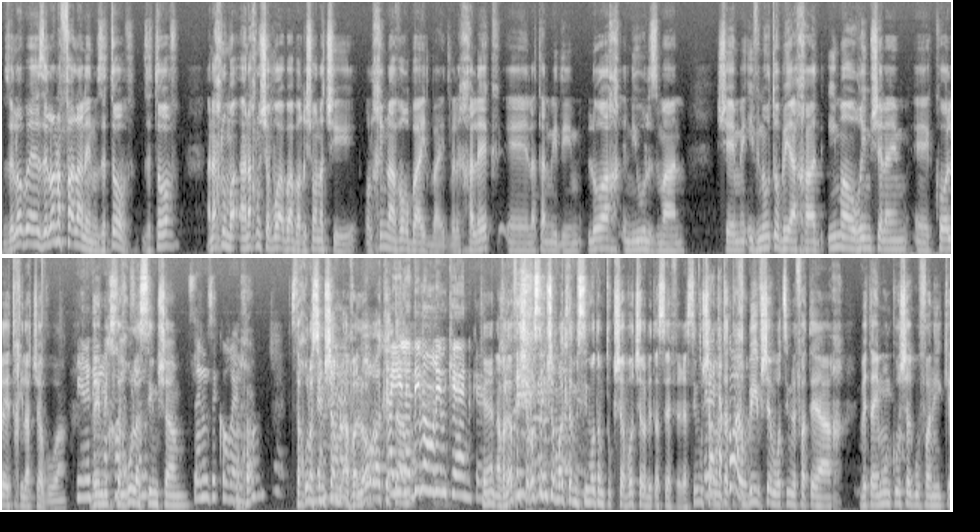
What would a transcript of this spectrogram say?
זה לא, זה לא נפל עלינו, זה טוב, זה טוב. אנחנו, אנחנו שבוע הבא, בראשון לתשיעי, הולכים לעבור בית בית ולחלק אה, לתלמידים לוח ניהול זמן, שהם יבנו אותו ביחד עם ההורים שלהם אה, כל אה, תחילת שבוע, והם נכון, יצטרכו לשים שם, אצלנו זה קורה, נכון? נכון? יצטרכו לשים שם, אבל לא רק את ה... הילדים אומרים כן, כן. כן, אבל יופי שלא שמים שם רק את המשימות המתוקשבות של הבית הספר, ישימו שם את. התחביב שהם רוצים לפתח, ואת האימון כושר גופני, כי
